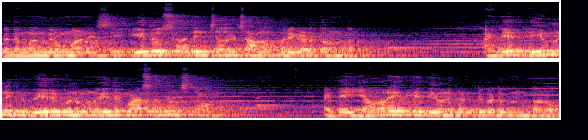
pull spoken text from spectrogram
లేదా మందిరం మానేసి ఏదో సాధించాలని చాలా పరిగెడుతూ ఉంటారు. అయితే దేవునికి వేరుగుండా మనం ఏది కూడా సాధించలేము. అయితే ఎవరైతే దేవునికి అంటుకట్టుకు ఉంటారో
